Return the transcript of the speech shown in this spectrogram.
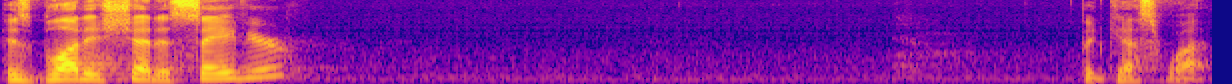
His blood is shed as Savior. But guess what?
